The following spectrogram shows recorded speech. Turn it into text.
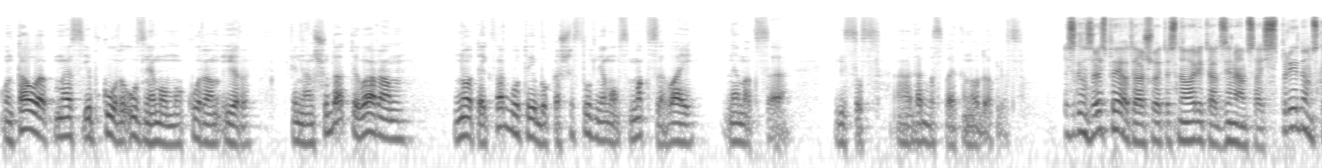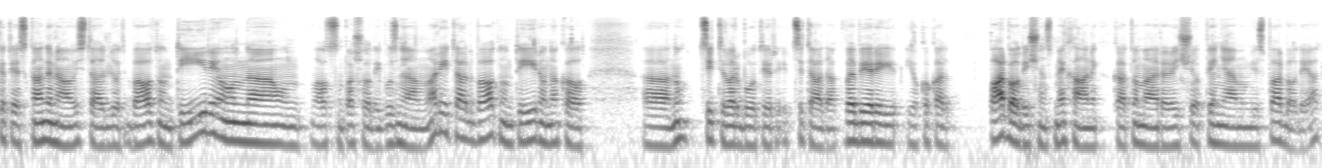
un tālāk mēs jebkuru uzņēmumu, kuram ir finanšu dati, varam noteikt varbūtību, ka šis uzņēmums maksā vai nemaksā visus darba spēka nodokļus. Es gan uzreiz pajautāšu, vai tas nav arī tāds zināms aizspriedums, ka tie skandināvi visi tādi ļoti balti un tīri, un, un valsts un pašvaldību uzņēmumi arī tādi balti un tīri, un atkal nu, citi varbūt ir, ir citādāk. Vai bija arī jau kaut kāda pārbaudīšanas mehānika, kā tomēr arī šo pieņēmumu jūs pārbaudījāt?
